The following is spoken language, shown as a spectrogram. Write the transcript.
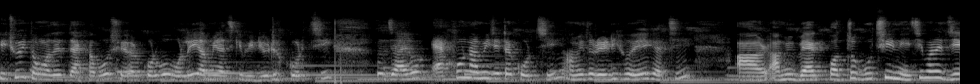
কিছুই তোমাদের দেখাবো শেয়ার করব বলেই আমি আজকে ভিডিওটা করছি। তো যাই হোক, এখন আমি যেটা করছি, আমি তো রেডি হয়ে গেছি, আর আমি ব্যাগপত্র গুছিয়ে নিয়েছি মানে যে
